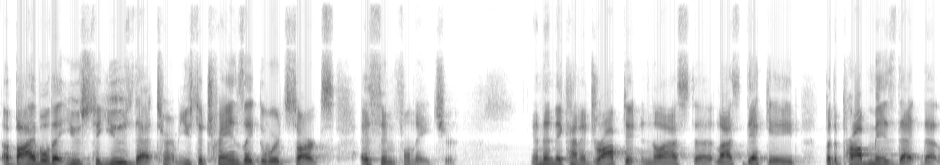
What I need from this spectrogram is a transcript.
a Bible that used to use that term, used to translate the word sarx as sinful nature. And then they kind of dropped it in the last uh, last decade. But the problem is that that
